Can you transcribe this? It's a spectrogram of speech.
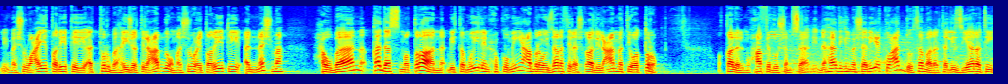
لمشروعي طريق التربة هيجة العبد ومشروع طريق النشمة. حوبان قدس مطران بتمويل حكومي عبر وزارة الأشغال العامة والطرق. وقال المحافظ شمسان إن هذه المشاريع تعد ثمرة لزيارة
